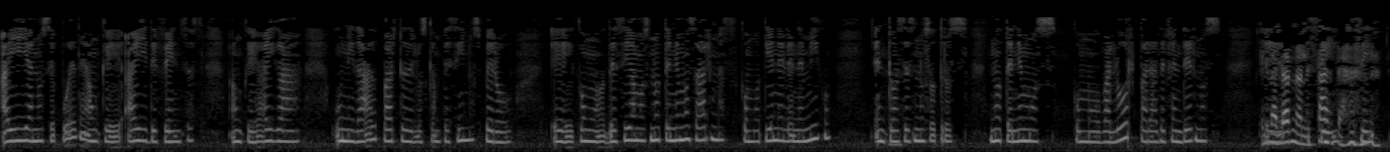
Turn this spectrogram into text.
ahí ya no se puede, aunque hay defensas, aunque haya unidad parte de los campesinos, pero eh, como decíamos, no tenemos armas como tiene el enemigo, entonces nosotros no tenemos como valor para defendernos. El valor no les falta. Sí,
